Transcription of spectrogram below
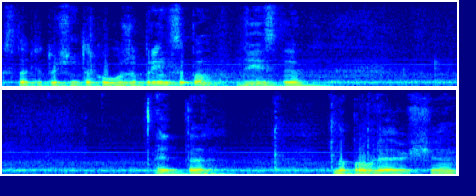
кстати, точно такого же принципа действия. Это направляющая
